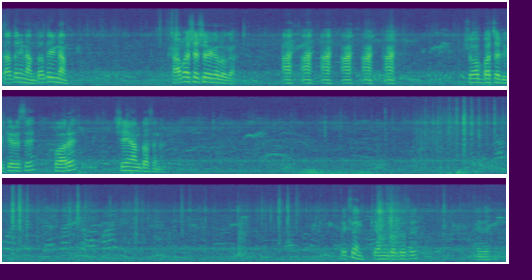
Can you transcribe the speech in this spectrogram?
তাড়াতাড়ি নাম তাড়াতাড়ি নাম খাবার শেষ হয়ে গেল গা আয় আয় আয় আয় আয় আয় সব বাচ্চা ঢুকে রয়েছে ফোয়ারে সেই নামতাছে না। দেখছেন কেমন করতেছে? এই দেখেন।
